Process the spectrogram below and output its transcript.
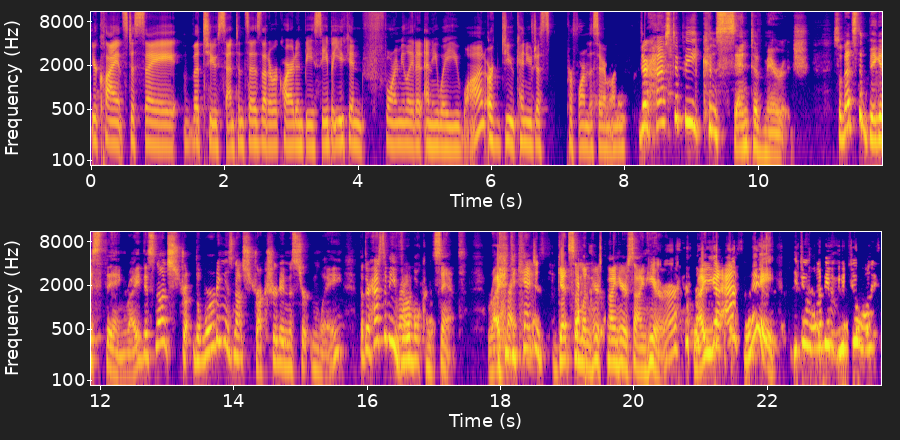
your clients to say the two sentences that are required in BC, but you can formulate it any way you want, or do you can you just perform the ceremony? There has to be consent of marriage. So that's the biggest thing, right? It's not stru- the wording is not structured in a certain way, but there has to be right. verbal consent, right? right? You can't just get someone yeah. here, sign here, sign here, right? You got to ask them, hey, you do want to be, you do want to,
